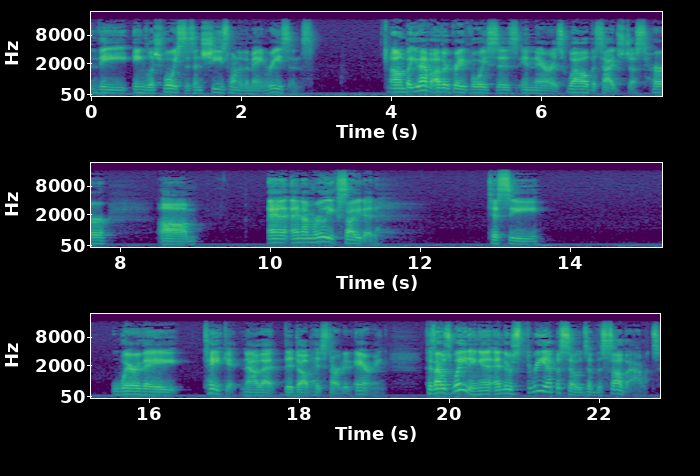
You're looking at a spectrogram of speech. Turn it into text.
the English voices, and she's one of the main reasons. Um, but you have other great voices in there as well, besides just her. Um, and, and I'm really excited to see where they take it now that the dub has started airing. Because I was waiting, and, and, there's three episodes of the sub out,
